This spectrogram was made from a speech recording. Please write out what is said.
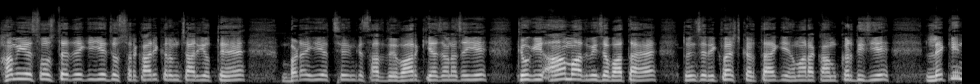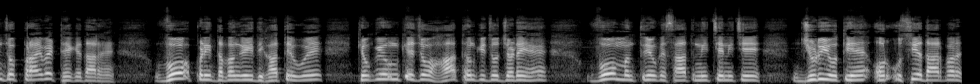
हम ये सोचते थे कि ये जो सरकारी कर्मचारी होते हैं, बड़े ही अच्छे इनके साथ व्यवहार किया जाना चाहिए, क्योंकि आम आदमी जब आता है तो इनसे रिक्वेस्ट करता है कि हमारा काम कर दीजिए। लेकिन जो प्राइवेट ठेकेदार हैं, वो अपनी दबंगई दिखाते हुए, क्योंकि उनके जो हाथ हैं, उनकी जो जड़ें हैं, वो मंत्रियों के साथ नीचे नीचे जुड़ी होती हैं और उसी आधार पर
